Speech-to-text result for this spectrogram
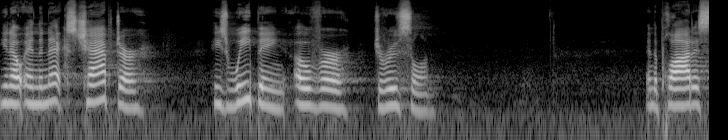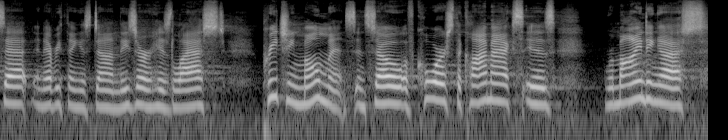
You know, in the next chapter, He's weeping over Jerusalem. And the plot is set and everything is done. These are his last preaching moments. And so, of course, the climax is reminding us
